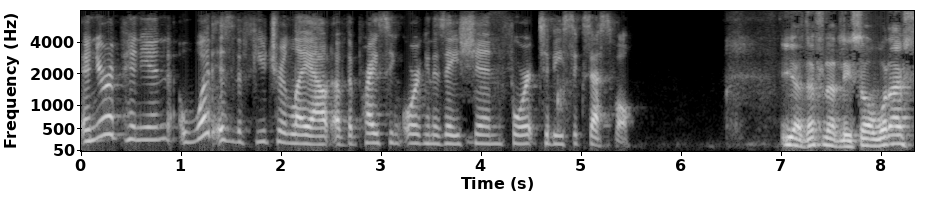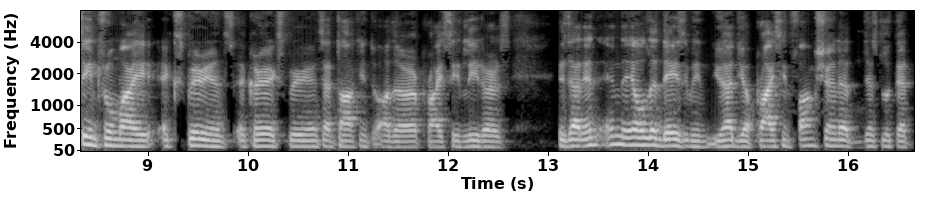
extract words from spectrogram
In your opinion, what is the future layout of the pricing organization for it to be successful? Yeah, definitely. So what I've seen through my experience, career experience, and talking to other pricing leaders, is that in, in the olden days, I mean, you had your pricing function that just looked at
